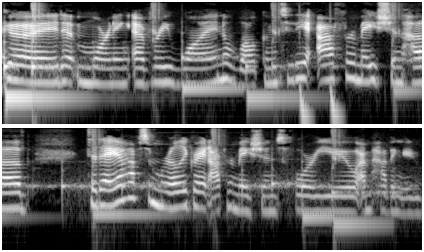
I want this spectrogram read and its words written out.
Good morning, everyone. Welcome to the Affirmation Hub. Today, I have some really great affirmations for you. I'm having a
